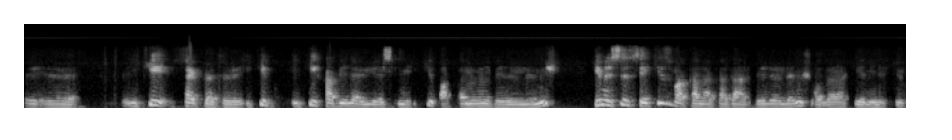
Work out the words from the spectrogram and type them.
e, e iki sekreteri, iki, iki kabine üyesini, iki bakanını belirlemiş. Kimisi sekiz bakana kadar belirlemiş olarak yemin ediyor.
